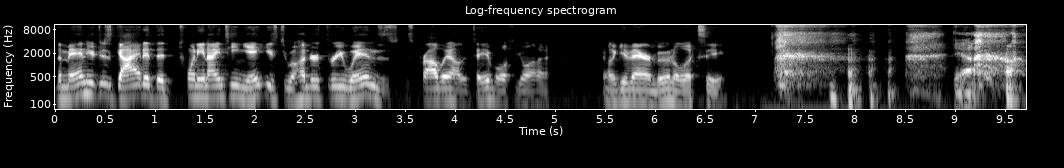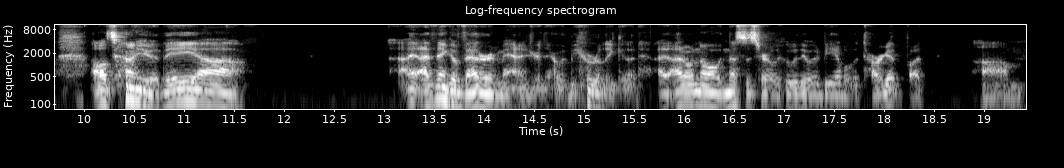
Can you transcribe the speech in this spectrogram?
the man who just guided the 2019 Yankees to 103 wins is, is probably on the table if you want to you want to give Aaron Boone a look see. yeah, I'll tell you, they. I, I, think a veteran manager there would be really good. I, I, don't know necessarily who they would be able to target, but um,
